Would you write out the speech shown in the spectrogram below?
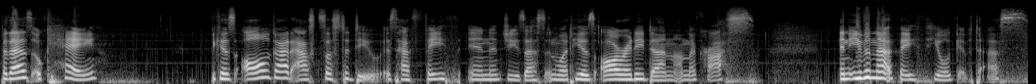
But that is okay because all God asks us to do is have faith in Jesus and what he has already done on the cross. And even that faith he will give to us.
